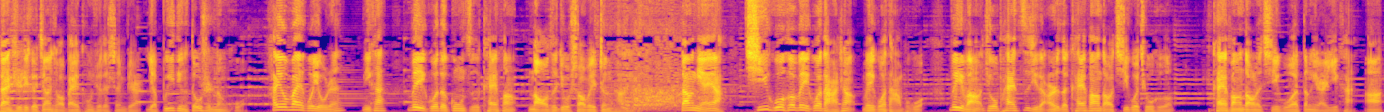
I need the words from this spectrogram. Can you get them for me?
但是这个江小白同学的身边也不一定都是愣货，还有外国友人。你看魏国的公子开方，脑子就稍微正常一点。当年呀。齐国和魏国打仗，魏国打不过，魏王就派自己的儿子开方到齐国求和。开方到了齐国，瞪眼一看啊，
